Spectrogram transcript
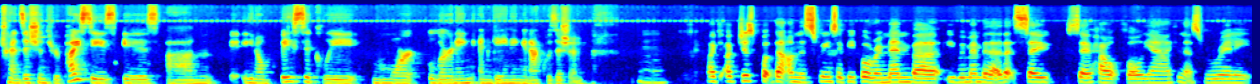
transition through Pisces is, um, you know, basically more learning and gaining and acquisition. Mm. I've, I've just put that on the screen so people remember you remember that that's so so helpful yeah i think that's really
